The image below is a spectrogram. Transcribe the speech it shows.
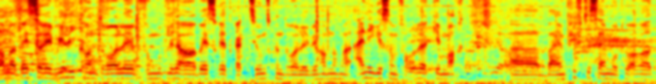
Haben wir bessere Willi-Kontrolle, vermutlich auch eine bessere Traktionskontrolle. Wir haben nochmal einiges am Fahrwerk gemacht äh, beim 50 Sein Motorrad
